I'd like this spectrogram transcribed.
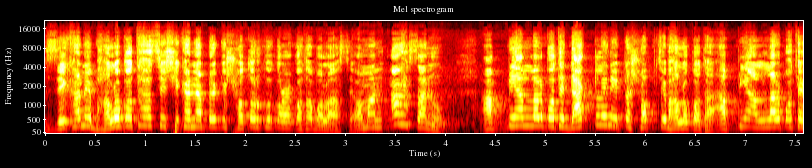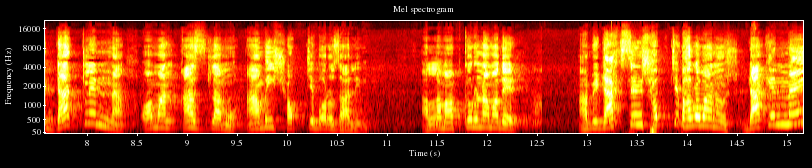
যেখানে ভালো কথা আছে, সেখানে আপনাকে সতর্ক করার কথা বলা আছে। অমান আহসানু। আপনি আল্লাহর পথে ডাকলেন, এটা সবচেয়ে ভালো কথা। আপনি আল্লাহর পথে ডাকলেন না, অমান আজলামু, আমি সবচেয়ে বড় জালিম। আল্লাহ মাফ করুন আমাদের। আপনি ডাকছেন সবচেয়ে ভালো মানুষ, ডাকেন নাই,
